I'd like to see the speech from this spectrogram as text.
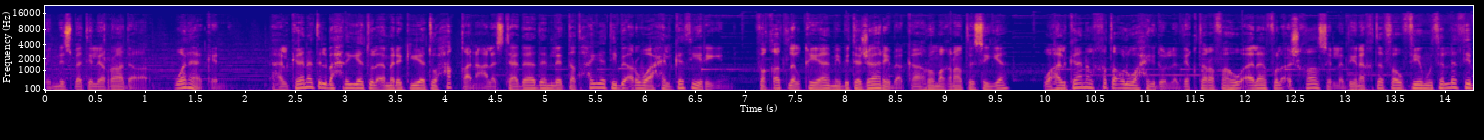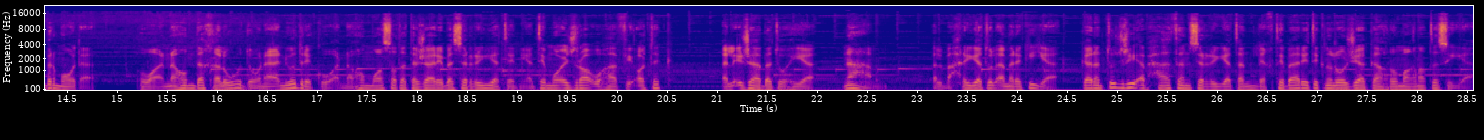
بالنسبة للرادار ولكن هل كانت البحرية الأمريكية حقا على استعداد للتضحية بأرواح الكثيرين فقط للقيام بتجارب كهرومغناطيسية؟ وهل كان الخطأ الوحيد الذي اقترفه آلاف الأشخاص الذين اختفوا في مثلث برمودا هو أنهم دخلوا دون أن يدركوا أنهم وسط تجارب سرية يتم إجراؤها في أوتك؟ الإجابة هي نعم البحرية الأمريكية كانت تجري أبحاثا سرية لاختبار تكنولوجيا كهرومغناطيسية.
